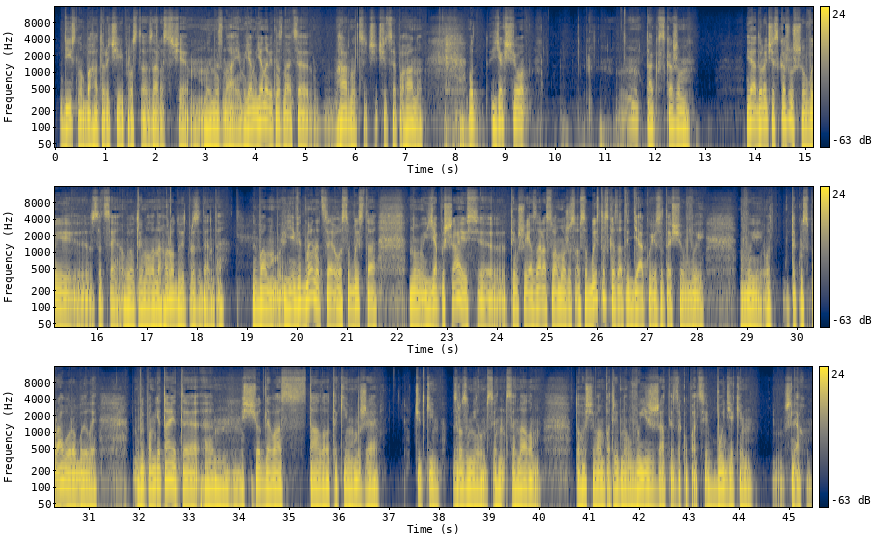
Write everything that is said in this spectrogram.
дійсно багато речей просто зараз ще ми не знаємо. Я, я навіть не знаю, це гарно це, чи, чи це погано. От якщо так скажемо. Я, до речі, скажу, що ви за це ви отримали нагороду від президента. Вам від мене це особисто. Ну я пишаюсь е, тим, що я зараз вам можу особисто сказати дякую за те, що ви, ви от таку справу робили. Ви пам'ятаєте, ем, що для вас стало таким вже чітким, зрозумілим сигналом того, що вам потрібно виїжджати з окупації будь-яким шляхом?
